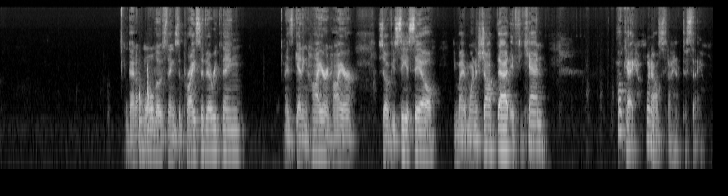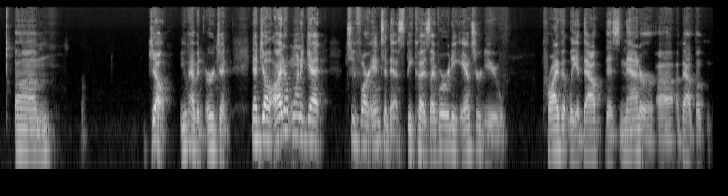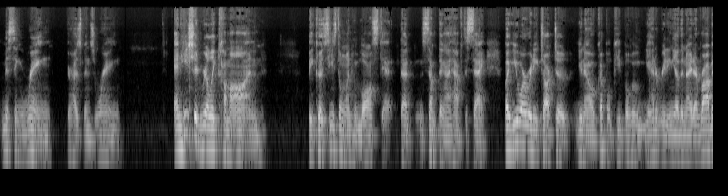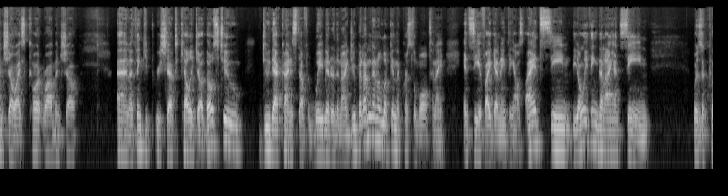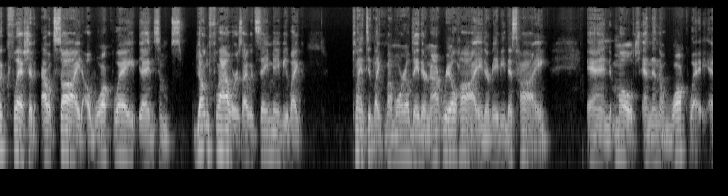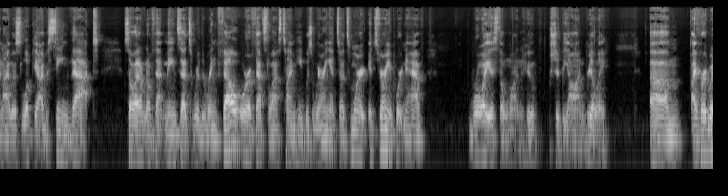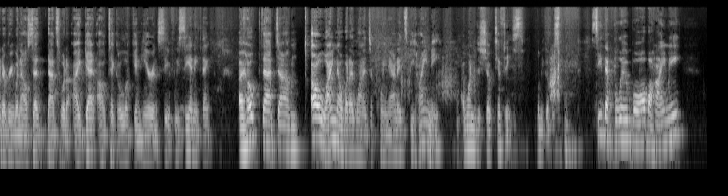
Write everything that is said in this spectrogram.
Got all those things. The price of everything is getting higher and higher. So if you see a sale, you might want to shop that if you can. Okay, what else did I have to say? Um, Joe, you have an urgent. Now, Joe, I don't want to get too far into this because I've already answered you privately about this matter uh, about the missing ring, your husband's ring. And he should really come on because he's the one who lost it. That's something I have to say. But you already talked to, you know, a couple of people who you had a reading the other night on Robin show. I caught Robin show. And I think you reached out to Kelly Joe. Those two do that kind of stuff way better than I do. But I'm going to look in the crystal ball tonight and see if I get anything else. I had seen the only thing that I had seen was a quick flash of outside a walkway and some young flowers. I would say maybe like planted like Memorial Day. They're not real high, they're maybe this high and mulch and then the walkway. And I was looking, I was seeing that so I don't know if that means that's where the ring fell or if that's the last time he was wearing it. So it's more, it's very important to have Roy is the one who should be on, really. Um, I heard what everyone else said. That's what I get. I'll take a look in here and see if we see anything. I hope that, um, oh, I know what I wanted to point out. It's behind me. I wanted to show Tiffany's. Let me go. See that blue ball behind me?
